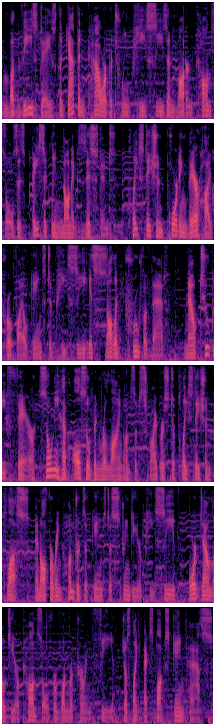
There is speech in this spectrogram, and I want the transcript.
but these days the gap in power between PCs and modern consoles is basically non-existent. PlayStation porting their high-profile games to PC is solid proof of that. Now, to be fair, Sony have also been relying on subscribers to PlayStation Plus and offering hundreds of games to stream to your PC or download to your console for one recurring fee, just like Xbox Game Pass.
